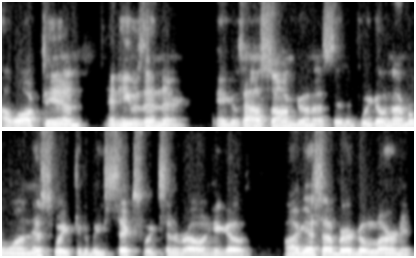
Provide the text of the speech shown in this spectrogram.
I walked in and he was in there. And he goes, How's the song doing? I said, If we go number one this week, it'll be six weeks in a row. And he goes, well, I guess I better go learn it.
